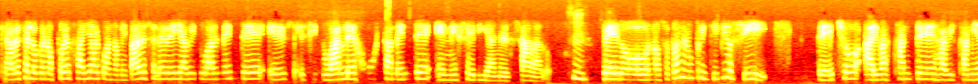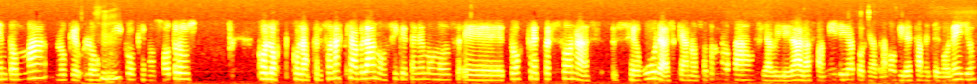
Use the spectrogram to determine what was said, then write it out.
que a veces lo que nos puede fallar cuando a mi padre se le veía habitualmente es situarle justamente en ese día, en el sábado. Mm. Pero nosotros en un principio sí, de hecho, hay bastantes avistamientos más. Lo que lo único que nosotros con, los, con las personas que hablamos sí que tenemos eh, dos, tres personas seguras que a nosotros nos dan fiabilidad a la familia porque hablamos directamente con ellos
